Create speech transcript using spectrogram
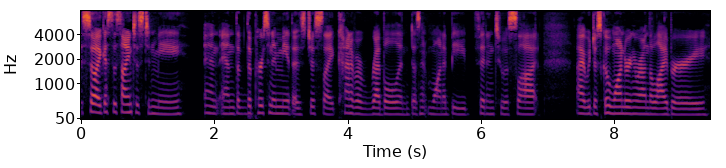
So I guess the scientist in me and and the the person in me that's just like kind of a rebel and doesn't want to be fit into a slot. I would just go wandering around the library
